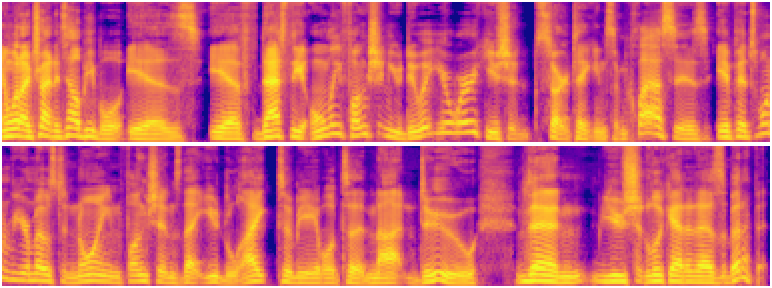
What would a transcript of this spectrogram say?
And what I try to tell people is if that's the only function you do at your work, you should start taking some classes. If it's one of your most annoying functions that you'd like to be able to not do, then you should look at it as a benefit.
